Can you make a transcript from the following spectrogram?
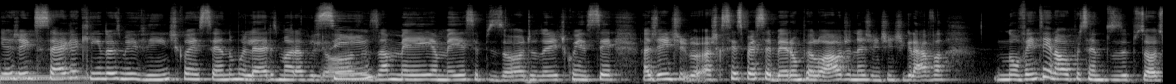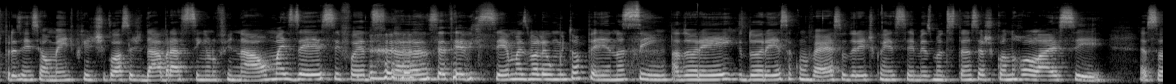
E a gente segue aqui em 2020 conhecendo mulheres maravilhosas. Sim. Amei, amei esse episódio. Adorei te conhecer. A gente, acho que vocês perceberam pelo áudio, né, gente? A gente grava 99% dos episódios presencialmente, porque a gente gosta de dar abracinho no final, mas esse foi a distância, teve que ser, mas valeu muito a pena. Sim. Adorei, adorei essa conversa, adorei te conhecer mesmo à distância. Acho que quando rolar esse essa,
